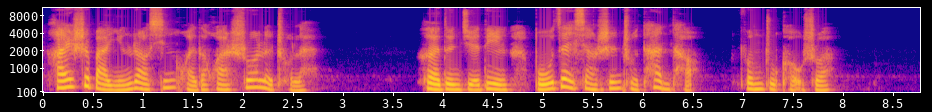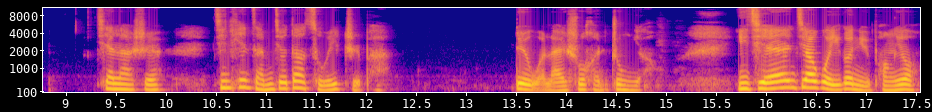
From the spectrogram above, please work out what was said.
还是把萦绕心怀的话说了出来。赫顿决定不再向深处探讨，封住口说。钱老师，今天咱们就到此为止吧。对我来说很重要。以前交过一个女朋友，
